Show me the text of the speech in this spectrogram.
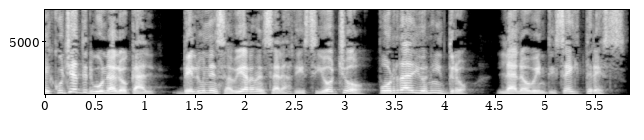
Escucha Tribuna Local de lunes a viernes a las 18 por Radio Nitro, la 963.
